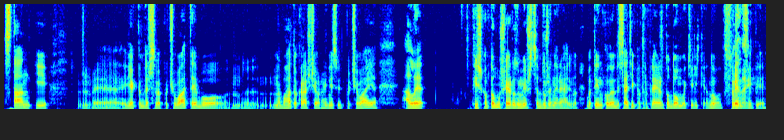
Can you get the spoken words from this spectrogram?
стан і. Е, як ти будеш себе почувати, бо набагато краще організм відпочиває. Але Фішка в тому, що я розумію, що це дуже нереально, бо ти інколи о 10-й потрапляєш додому тільки. Ну, в Слухай, принципі.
